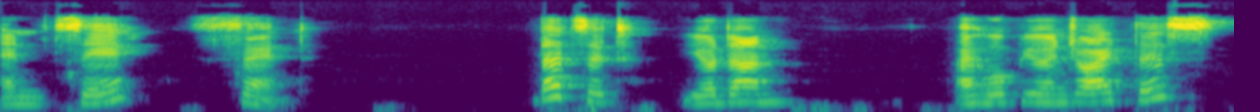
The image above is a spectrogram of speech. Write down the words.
and say send. That's it. You're done. I hope you enjoyed this.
